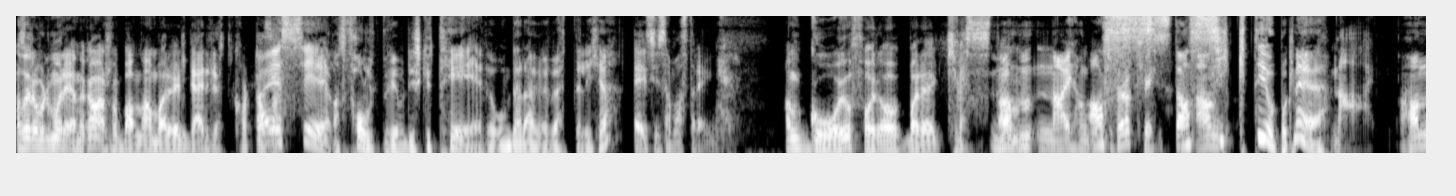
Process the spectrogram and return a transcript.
Altså, Robert Moreno kan være så forbanna han bare vil. Det er rødt kort, Ja, jeg altså. ser at folk driver og diskuterer om det der er rødt eller ikke. Jeg syns han var streng. Han går jo for å bare kveste ham. nei, han går ikke for å kveste han, han. sikter jo på kneet! Nei, han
